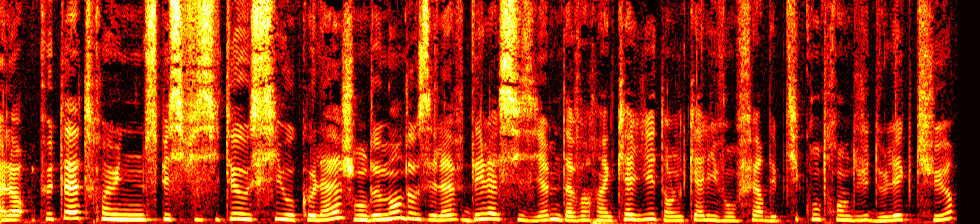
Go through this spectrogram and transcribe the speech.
Alors peut-être une spécificité aussi au collège, on demande aux élèves dès la sixième d'avoir un cahier dans lequel ils vont faire des petits comptes rendus de lecture.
